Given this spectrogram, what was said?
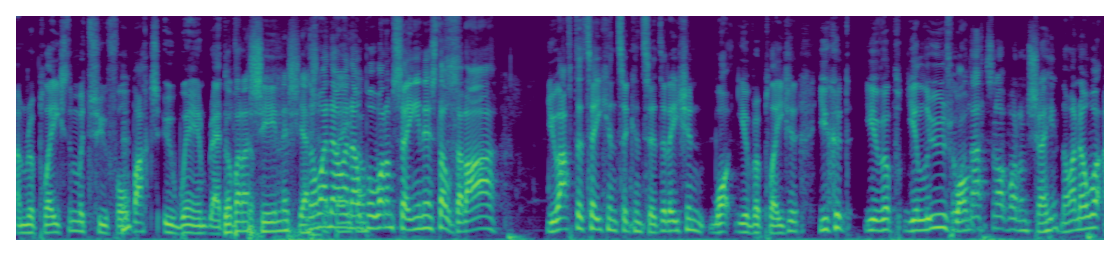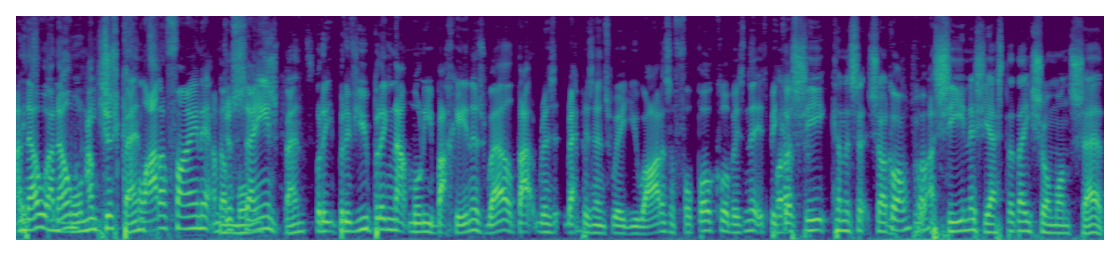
and replaced him with two hmm? fullbacks who weren't ready. No, but I the- seen this yesterday. No, I know, I know. though. But what I'm saying is, though, there are. You have to take into consideration what you're replacing. You could you you lose one. that's not what I'm saying. No, I know, what I It's know, I know. I'm just spent. clarifying it. I'm The just saying. spent. But it- but if you bring that money back in as well, that res- represents where you are as a football club, isn't it? It's But I because see, can I say, sorry, Go on, go on. I seen this yesterday. Someone said,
